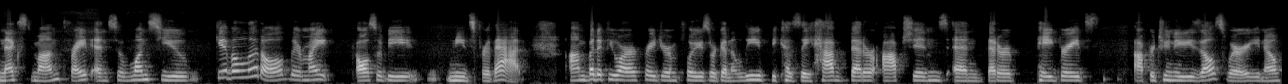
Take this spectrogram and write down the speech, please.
next month right? And so once you give a little there might also be needs for that. Um, but if you are afraid your employees are going to leave because they have better options and better pay grades opportunities elsewhere, you know,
